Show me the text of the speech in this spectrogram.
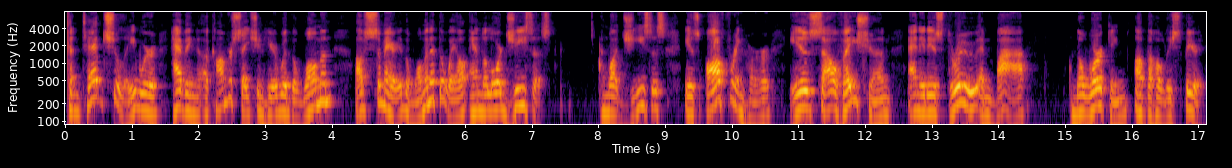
contextually we're having a conversation here with the woman of Samaria, the woman at the well, and the Lord Jesus. And what Jesus is offering her is salvation, and it is through and by the working of the Holy Spirit.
